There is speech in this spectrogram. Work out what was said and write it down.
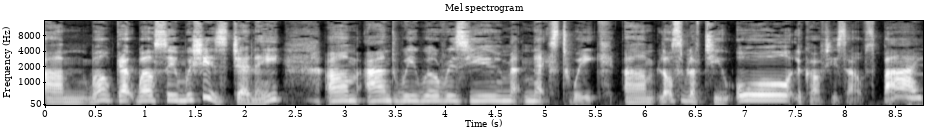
um, well, get well soon wishes, Jenny. Um, and we will resume next week. Um, lots of love to you all. Look after yourselves. Bye.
